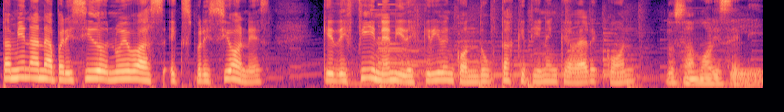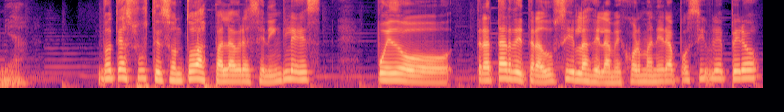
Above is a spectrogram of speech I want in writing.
también han aparecido nuevas expresiones que definen y describen conductas que tienen que ver con los amores en línea. No te asustes, son todas palabras en inglés. Puedo tratar de traducirlas de la mejor manera posible, pero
